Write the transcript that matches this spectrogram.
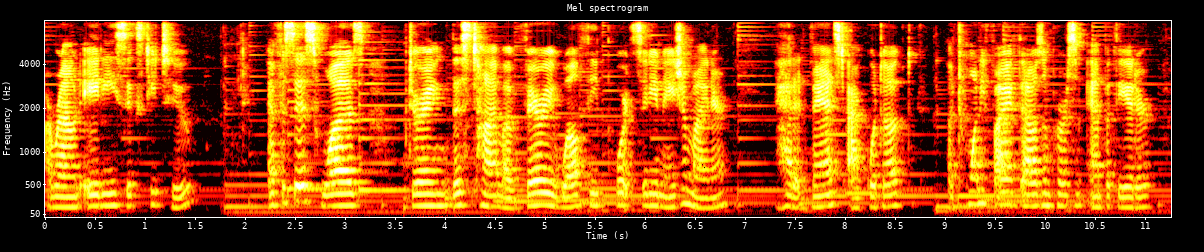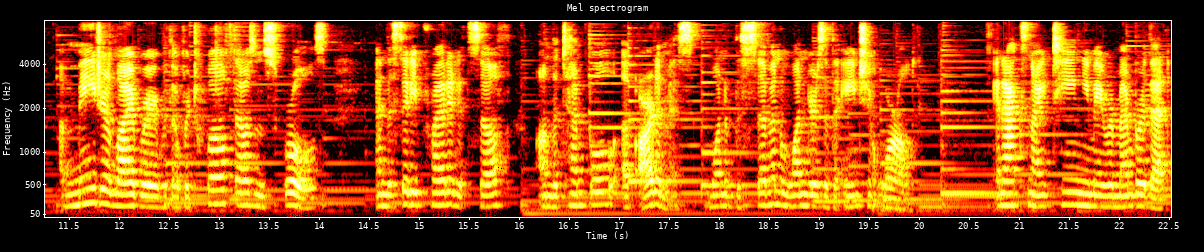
around AD 62. Ephesus was during this time a very wealthy port city in Asia Minor. It had advanced aqueduct, a 25,000 person amphitheater, a major library with over 12,000 scrolls, and the city prided itself on the temple of Artemis, one of the seven wonders of the ancient world. In Acts 19, you may remember that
